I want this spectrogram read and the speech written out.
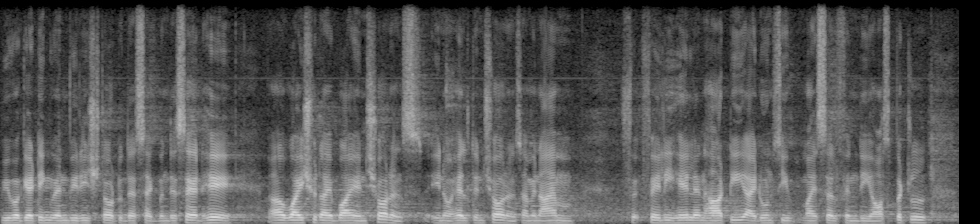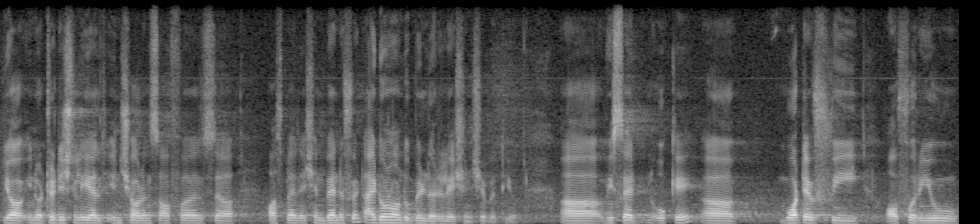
we were getting when we reached out to that segment? They said, hey, uh, why should I buy insurance, you know, health insurance? I mean, I'm fairly hale and hearty. I don't see myself in the hospital. Your, you know, traditionally health insurance offers uh, hospitalization benefit. I don't want to build a relationship with you. Uh, we said, okay, what if we offer you,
